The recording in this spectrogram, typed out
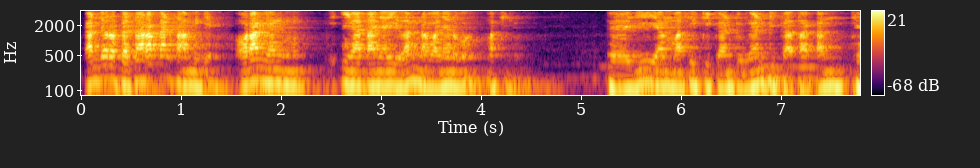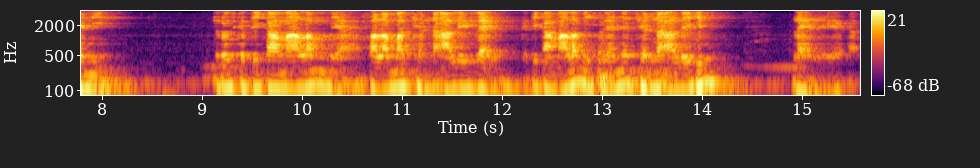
Kan cara bahasa Arab kan sami ya. Orang yang ingatannya hilang namanya apa? Majnun. Bayi yang masih di kandungan dikatakan janin. Terus ketika malam ya salamat jannah alaihil. Ketika malam istilahnya jannah alaihim lele ya kan.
